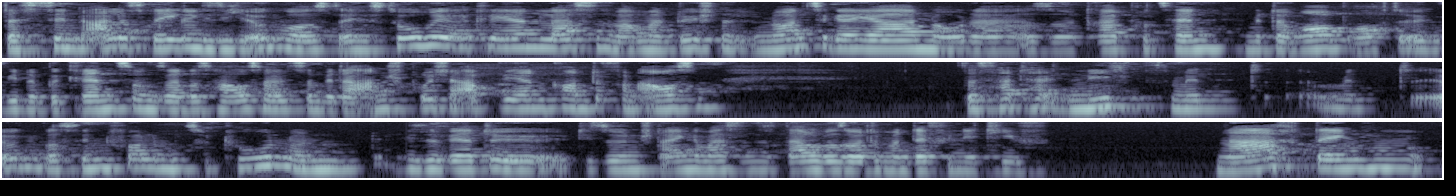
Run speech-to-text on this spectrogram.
Das sind alles Regeln, die sich irgendwo aus der Historie erklären lassen. War mal Durchschnitt in den 90er Jahren oder also drei Prozent Mitterrand brauchte irgendwie eine Begrenzung seines Haushalts, damit er Ansprüche abwehren konnte von außen. Das hat halt nichts mit, mit irgendwas Sinnvollem zu tun und diese Werte, die so in Stein gemeißelt sind, darüber sollte man definitiv nachdenken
